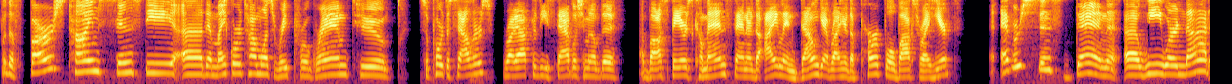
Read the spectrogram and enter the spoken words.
for the first time since the uh, the micro term was reprogrammed to support the sellers right after the establishment of the Boss Bears Command Center, the island down gap right here, the purple box right here. Ever since then, uh, we were not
